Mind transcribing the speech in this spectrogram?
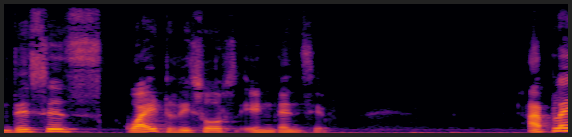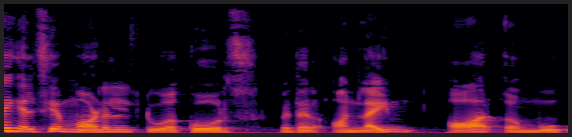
this is quite resource intensive. Applying LCM model to a course, whether online or a MOOC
